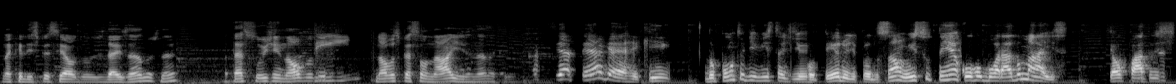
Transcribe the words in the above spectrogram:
naquele especial dos 10 anos, né? Até surgem novos, novos personagens, né? naquele- Pode ser até a guerra, que do ponto de vista de roteiro, de produção, isso tenha corroborado mais. Que é o fato deles,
